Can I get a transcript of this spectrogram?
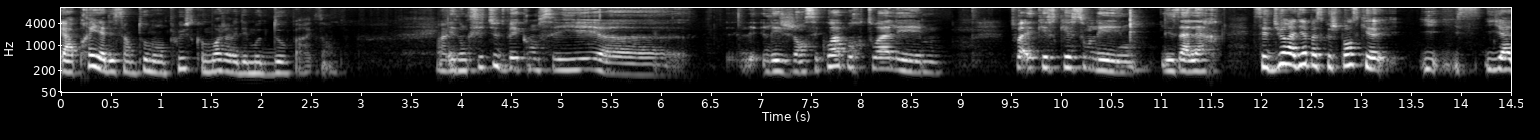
et après il y a des symptômes en plus comme moi j'avais des maux de dos par exemple Ouais. Et donc, si tu devais conseiller euh, les- gens, c'est quoi pour toi les. Tu vois, qu'est-ce- sont les, les alertes? C'est dur à dire parce que je pense qu'il il, il y, a,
